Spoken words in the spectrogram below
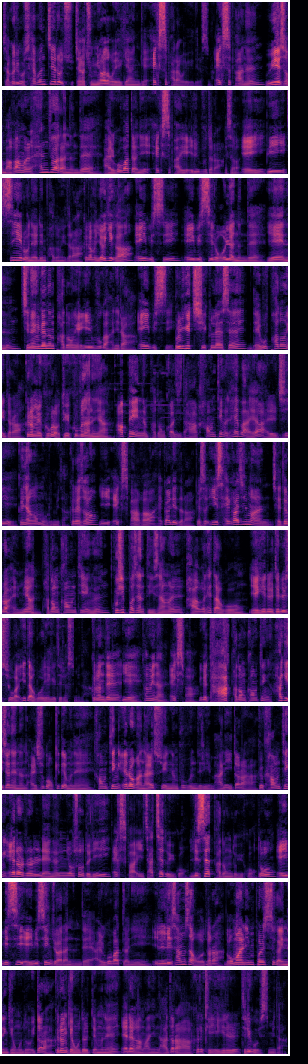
자, 그리고 세 번째로 주- 제가 중요하다고 얘기한 게 X파라고 얘기 드렸습니다. X파는 위에서 마감을 한 줄 알았는데 알고 봤더니 X파의 일부더라. 그래서 A, B, C로 내린 파동이더라. 그러면 여기가 A, B, C, A, B, C로 올렸는데 얘는 진행되는 파동의 일부가 아니라 A, B, C 불규칙 플랫의 내부 파동이더라. 그러면 그걸 어떻게 구분하느냐? 앞에 있는 파동까지 다 카운팅을 해봐야 알지. 그냥은 모릅니다. 그래서 이 X파가 헷갈리더라. 그래서 이 세 가지만 제대로 알면 파동 카운팅 은 90% 이상을 파악을 했다고 얘기를 드릴 수가 있다고 얘기를 드렸습니다. 그런데 예, 터미널, X파 이게 다 파동 카운팅 하기 전에는 알 수가 없기 때문에 카운팅 에러가 날 수 있는 부분들이 많이 있더라. 그 카운팅 에러를 내는 요소들이 X파 이 자체도 있고 리셋 파동도 있고 또 ABC, ABC인 줄 알았는데 알고 봤더니 1, 2, 3, 4, 5더라. 노멀 임펄스가 있는 경우도 있더라. 그런 경우들 때문에 에러가 많이 나더라. 그렇게 얘기를 드리고 있습니다.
